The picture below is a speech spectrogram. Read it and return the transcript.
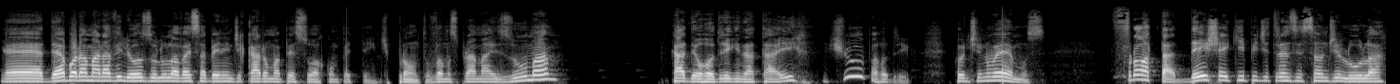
É, Débora maravilhoso, Lula vai saber indicar uma pessoa competente. Pronto, vamos para mais uma. Cadê o Rodrigo? Ainda tá aí? Chupa, Rodrigo. Continuemos. Frota deixa a equipe de transição de Lula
